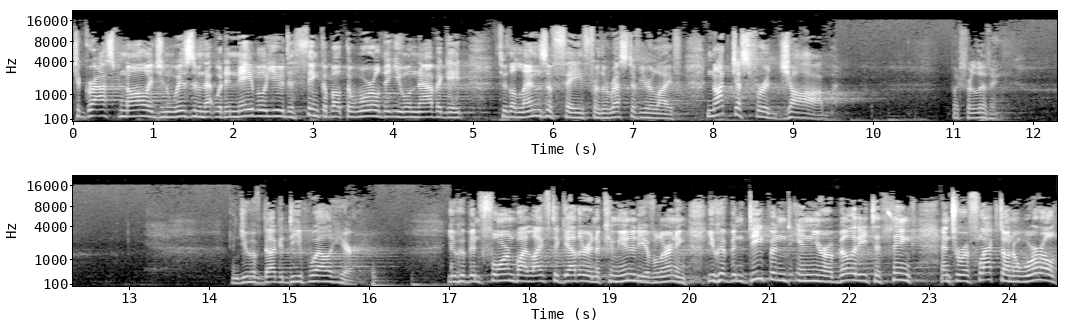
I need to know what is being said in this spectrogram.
to grasp knowledge and wisdom that would enable you to think about the world that you will navigate through the lens of faith for the rest of your life, not just for a job, but for living. And you have dug a deep well here you have been formed by life together in a community of learning. You have been deepened in your ability to think and to reflect on a world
